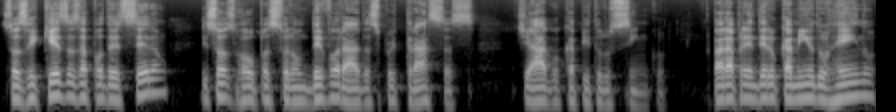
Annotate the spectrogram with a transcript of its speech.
Suas riquezas apodreceram e suas roupas foram devoradas por traças. Tiago capítulo 5. Para aprender o caminho do reino,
